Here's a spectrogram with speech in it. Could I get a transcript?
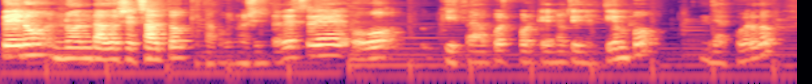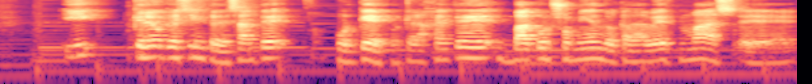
pero no han dado ese salto, quizá porque no les interese o quizá pues porque no tienen tiempo, ¿de acuerdo? Y creo que es interesante ¿Por qué? Porque la gente va consumiendo cada vez más eh,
